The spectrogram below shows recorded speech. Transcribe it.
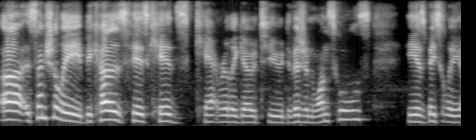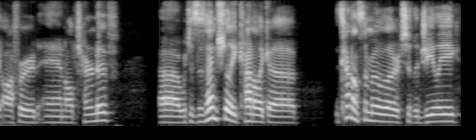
Uh, essentially, because his kids can't really go to Division One schools, he is basically offered an alternative, uh, which is essentially kind of like a. It's kind of similar to the G League,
